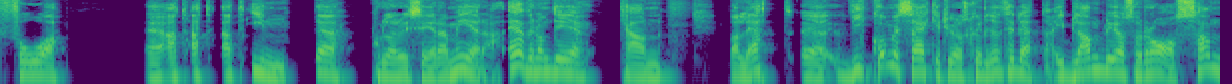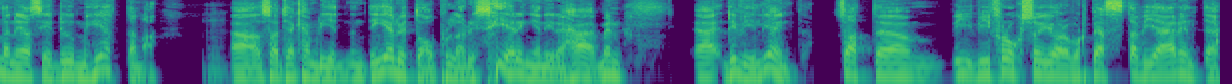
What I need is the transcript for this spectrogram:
få att, att, att inte polarisera mera. Även om det kan vara lätt. Eh, vi kommer säkert göra oss skyldiga till detta. Ibland blir jag så rasande när jag ser dumheterna. Mm. Uh, så att jag kan bli en del av polariseringen i det här. Men det vill jag inte. Så att vi, vi får också göra vårt bästa. Vi är inte,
